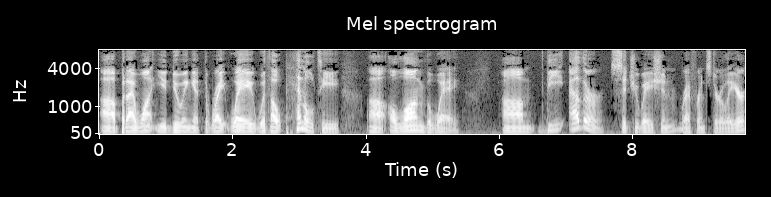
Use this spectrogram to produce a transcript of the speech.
uh, but I want you doing it the right way without penalty uh, along the way. Um, the other situation referenced earlier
